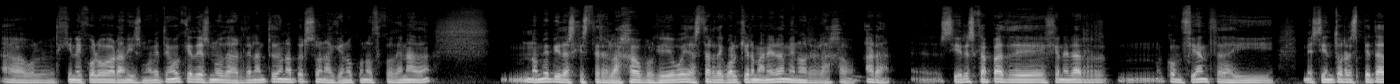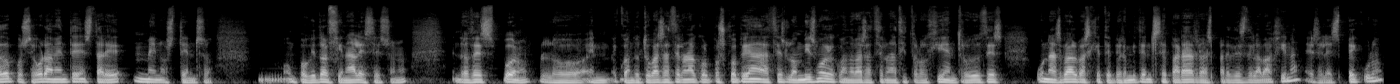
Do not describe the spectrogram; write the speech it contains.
al ginecólogo ahora mismo, me tengo que desnudar delante de una persona que no conozco de nada, no me pidas que esté relajado, porque yo voy a estar de cualquier manera menos relajado. Ahora, si eres capaz de generar mm, confianza y me siento respetado, pues seguramente estaré menos tenso un poquito al final es eso, ¿no? Entonces, bueno, cuando tú vas a hacer una colposcopia haces lo mismo que cuando vas a hacer una citología. Introduces unas valvas que te permiten separar las paredes de la vagina, es el espéculo,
